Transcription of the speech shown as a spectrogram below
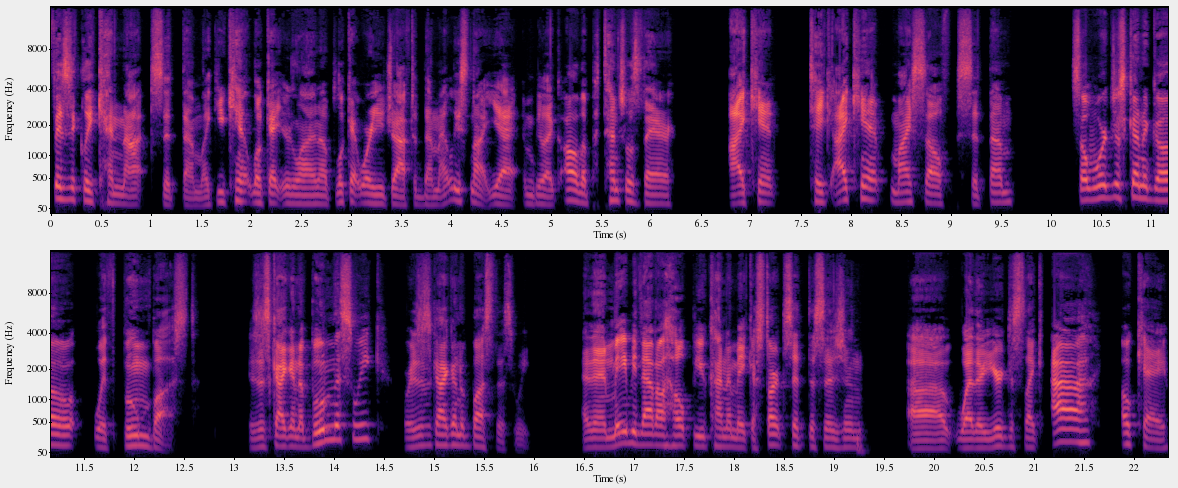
physically cannot sit them. Like you can't look at your lineup look at where you drafted them at least not yet and be like oh the potential's there. I can't take i can't myself sit them so we're just going to go with boom bust. Is this guy going to boom this week or is this guy going to bust this week? And then maybe that'll help you kind of make a start sit decision. Uh, whether you're just like, ah, okay,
